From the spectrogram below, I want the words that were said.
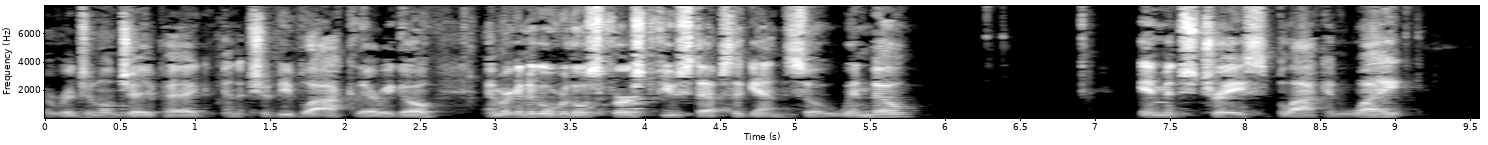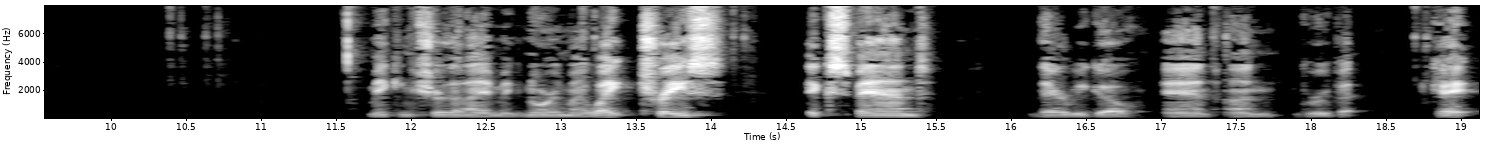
original JPEG, and it should be black. There we go. And we're going to go over those first few steps again. So window, image trace, black and white, making sure that I am ignoring my white, trace, expand, there we go, and ungroup it. Okay,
